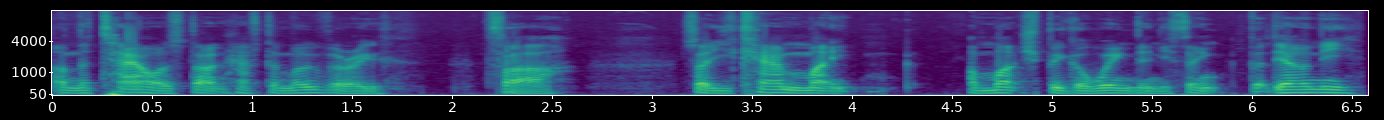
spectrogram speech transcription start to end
and the towers don't have to move very far. So you can make a much bigger wing than you think but the only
